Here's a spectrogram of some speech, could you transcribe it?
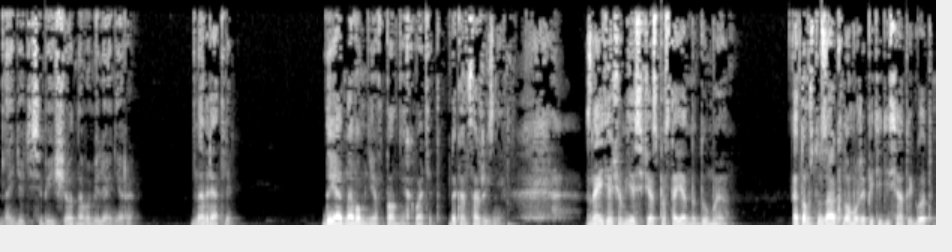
Найдете себе еще одного миллионера? Навряд ли. Да и одного мне вполне хватит до конца жизни. Знаете, о чем я сейчас постоянно думаю? О том, что за окном уже пятидесятый год,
